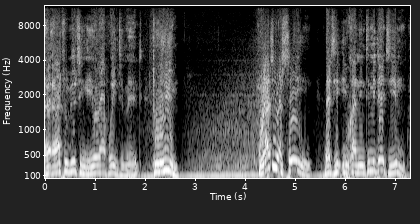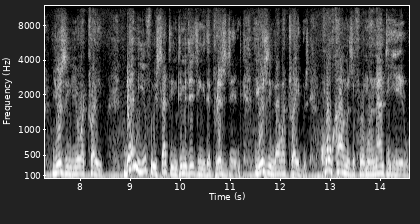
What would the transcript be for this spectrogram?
uh, attributing your appointment to him. What you are saying that he, you can intimidate him using your tribe. Then if we start intimidating the president using our tribes who comes from an anti-hero?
